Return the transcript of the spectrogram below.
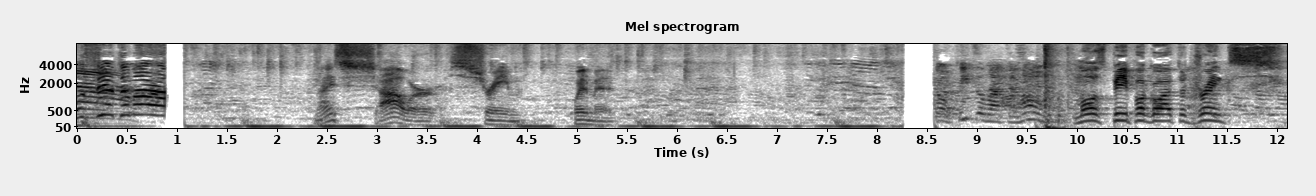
We'll see you tomorrow. Nice shower stream. Wait a minute. Go pizza left at home. Most people go after drinks.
